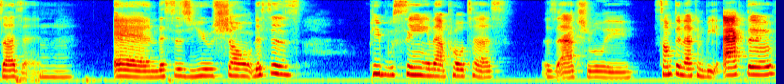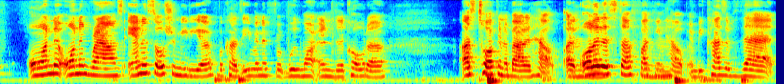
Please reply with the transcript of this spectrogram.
doesn't. Mm-hmm. and this is you shown this is people seeing that protest is actually something that can be active on the on the grounds and in social media because even if we weren't in Dakota us talking about it help like all of Mhm. this stuff fucking Mhm. help and because of that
